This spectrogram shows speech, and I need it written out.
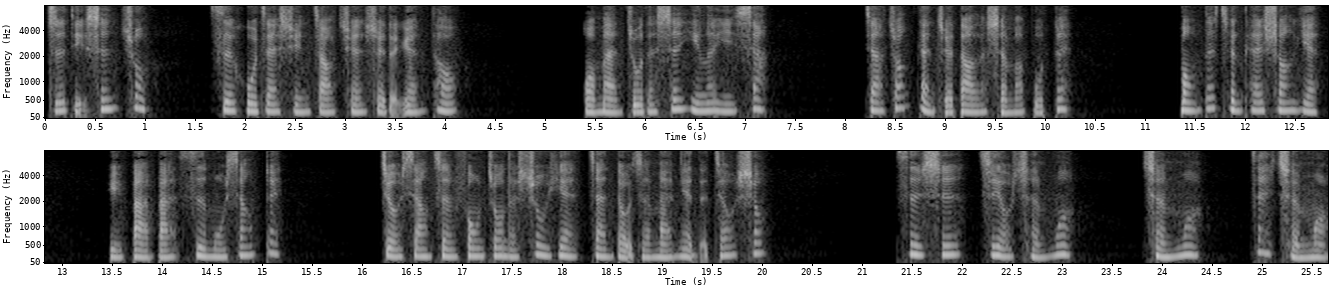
直抵深处，似乎在寻找泉水的源头。我满足的呻吟了一下，假装感觉到了什么不对，猛地睁开双眼，与爸爸四目相对，就像阵风中的树叶颤抖着满脸的娇羞。此时。只有沉默，沉默，再沉默，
